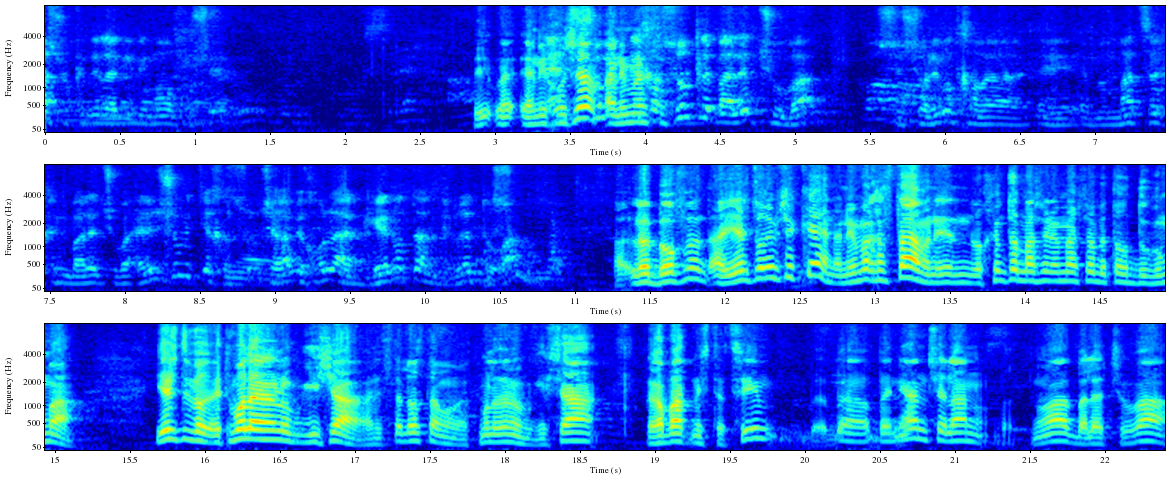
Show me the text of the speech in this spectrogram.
משהו כדי להגיד לי מה הוא חושב. אני אין חושב, שום אני מנסה... התייחסות לבעלי תשובה, ששואלים אותך אה, מה צריך עם בעלי תשובה, אין שום התייחסות שהרב יכול לעגן אותה על דברי תורה? לא, באופן, יש דברים שכן, אני אומר לך סתם, אני לוקחים את מה שאני אומר עכשיו בתור דוגמה. יש דבר, אתמול היה לנו פגישה, אני סתם- לא סתם אומר, אתמול היה לנו פגישה, רבת משתתפים, בעניין שלנו, בתנועה, בעלי תשובה.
